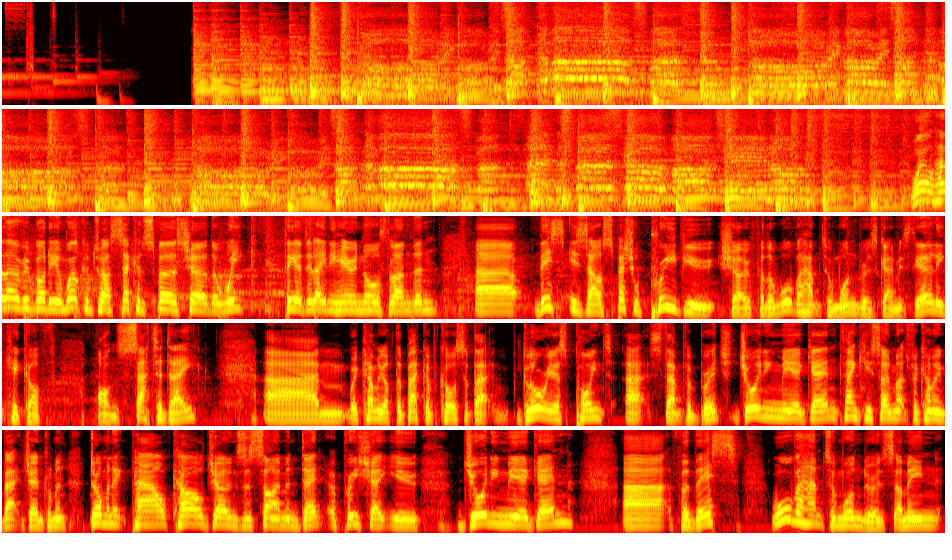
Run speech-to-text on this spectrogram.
Well, hello everybody, and welcome to our second Spurs show of the week. Theo Delaney here in North London. Uh, this is our special preview show for the Wolverhampton Wanderers game. It's the early kickoff on Saturday. Um, we're coming off the back, of course, of that glorious point at Stamford Bridge. Joining me again, thank you so much for coming back, gentlemen. Dominic Powell, Carl Jones, and Simon Dent. Appreciate you joining me again uh, for this. Wolverhampton Wanderers, I mean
